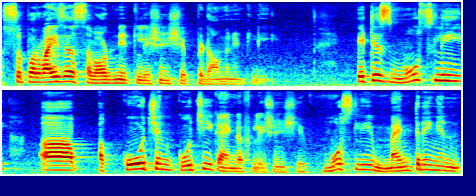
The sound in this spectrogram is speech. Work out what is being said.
supervisor subordinate relationship predominantly. It is mostly a, a, coach and coachee kind of relationship, mostly mentoring and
